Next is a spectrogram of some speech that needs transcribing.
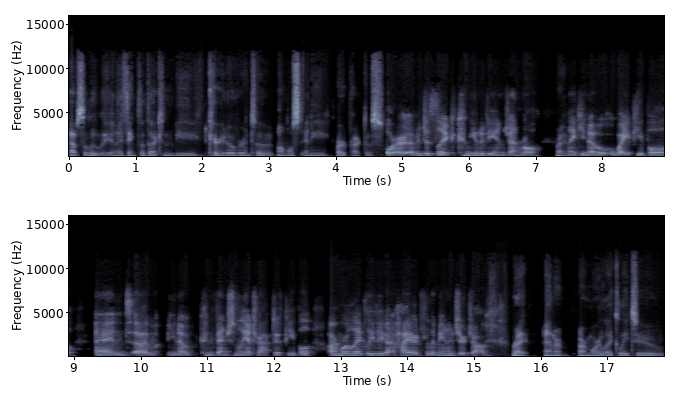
Absolutely. And i think that that can be carried over into almost any art practice. Or i mean just like community in general. Right. Like you know white people and um, you know conventionally attractive people are more likely to get hired for the manager job. Right. And are are more likely to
